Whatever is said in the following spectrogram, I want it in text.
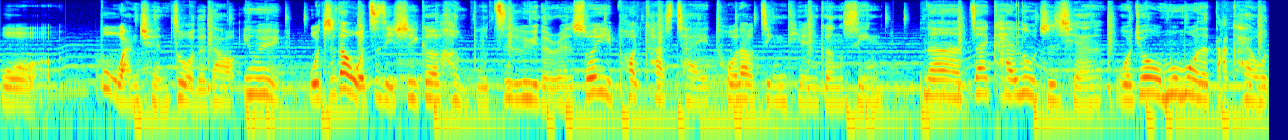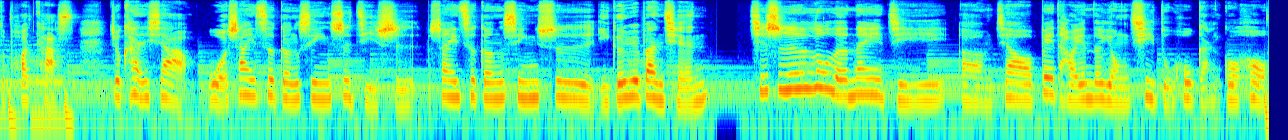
我。不完全做得到，因为我知道我自己是一个很不自律的人，所以 Podcast 才拖到今天更新。那在开录之前，我就默默地打开我的 Podcast，就看一下我上一次更新是几时。上一次更新是一个月半前。其实录了那一集，嗯，叫《被讨厌的勇气》读后感过后，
